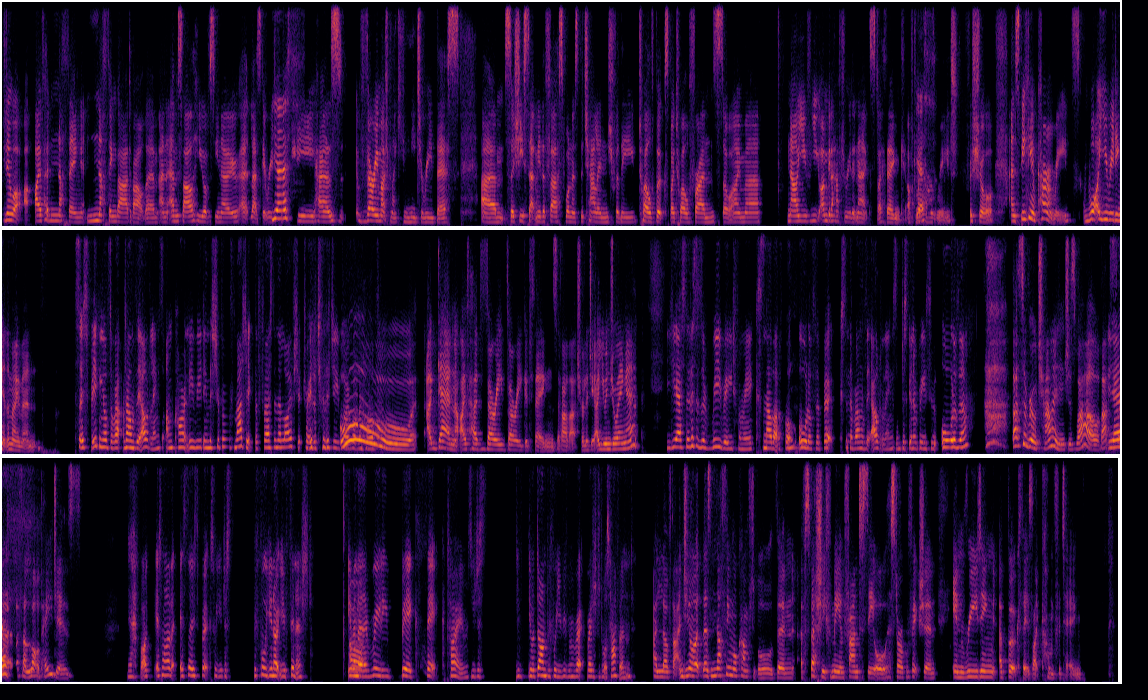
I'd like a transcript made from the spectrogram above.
you know what? I've heard nothing, nothing bad about them. And Emsal, who you obviously know, at Let's Get Reading, Yes. she has very much been like, you need to read this. Um, so she set me the first one as the challenge for the 12 books by 12 friends. So I'm uh, now you've you, I'm gonna have to read it next, I think, after Yes. my current read for sure. And speaking of current reads, what are you reading at the moment? So speaking of the realm of the elderlings, I'm currently reading The Ship of Magic, the first in the Live Ship Trader trilogy by. Ooh, again, I've heard very, very good things about that trilogy. Are you enjoying it? Yeah, so this is a reread for me because now that I've got all of the books in the realm of the elderlings, I'm just going to read through all of them. that's a real challenge as well. That's Yes. uh, that's a lot of pages. Yeah, but I, it's one of the, it's those books where you just before you know it, you've finished. Even Oh. though they're really big, thick tomes, you just you you're done before you've even re- registered what's happened. I love that. And do you know what? There's nothing more comfortable than, especially for me in fantasy or historical fiction, in reading a book that is like comforting.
